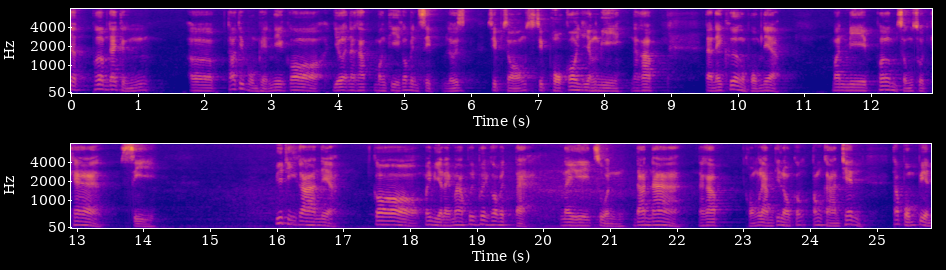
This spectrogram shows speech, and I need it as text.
จะเพิ่มได้ถึงเอ่อเท่าที่ผมเห็นนี่ก็เยอะนะครับ บางทีก็เป็น 10 หรือ 12 16 ก็ยังมีนะครับ แต่ในเครื่องของผมเนี่ยมันมีเพิ่มสูงสุดแค่ 4 วิธีการเนี่ยก็ไม่มีอะไรมากเพื่อนๆเข้าไปแตะในส่วนด้านหน้านะครับ ของแรมที่เราก็ต้องการเช่น ถ้าผมเปลี่ยน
